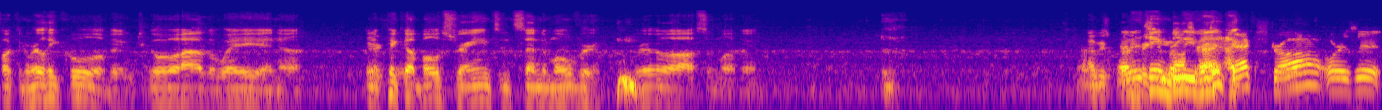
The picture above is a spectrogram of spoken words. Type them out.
fucking really cool of him to go out of the way and uh you know pick up both strains and send them over. Real awesome of him. That'd be perfect. is can't believe. I- Is it I- Jack Straw or is it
